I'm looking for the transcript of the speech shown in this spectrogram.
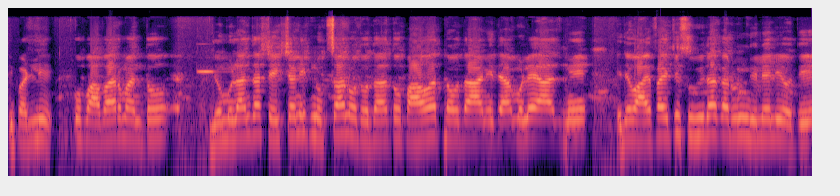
ती पडली. खूप आभार मानतो. जो मुलांचा शैक्षणिक नुकसान होत होता तो पावत नव्हता आणि त्यामुळे आज मी इथे वायफायची सुविधा करून दिलेली होती.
